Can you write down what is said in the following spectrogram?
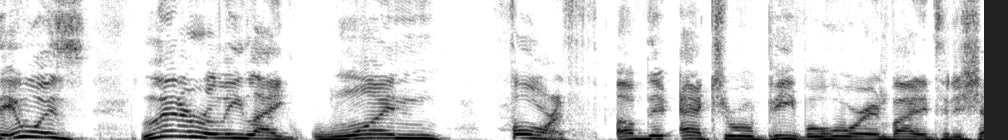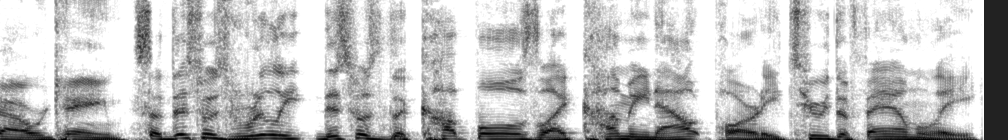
it was literally like one fourth of the actual people who were invited to the shower came. So this was really this was the couple's like coming out party to the family,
